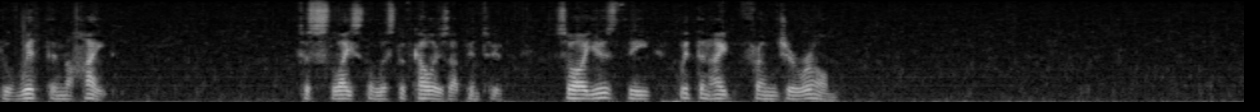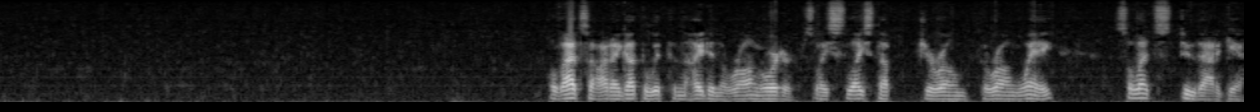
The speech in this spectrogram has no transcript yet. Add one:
the width and the height to slice the list of colors up into. So I'll use the width and height from Jerome. Well, that's odd. I got the width and the height in the wrong order, so I sliced up Jerome the wrong way. So let's do that again.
